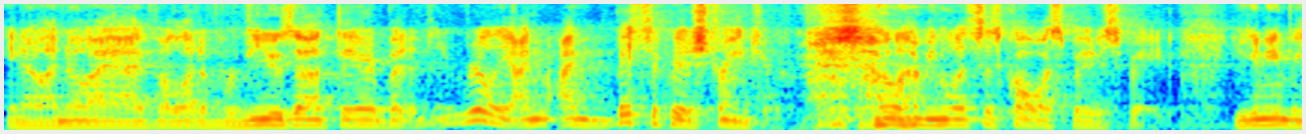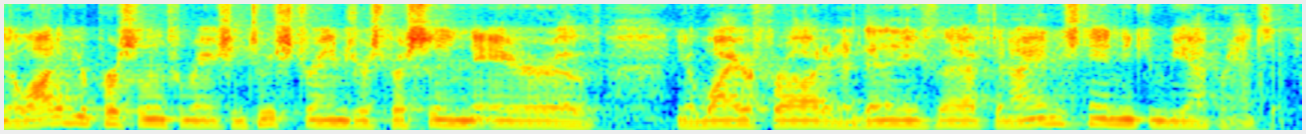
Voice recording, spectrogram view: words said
you know, I know I have a lot of reviews out there, but really I'm, I'm basically a stranger. So, I mean, let's just call a spade a spade. You're going to give me a lot of your personal information to a stranger, especially in the era of, you know, wire fraud and identity theft, and I understand you can be apprehensive.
